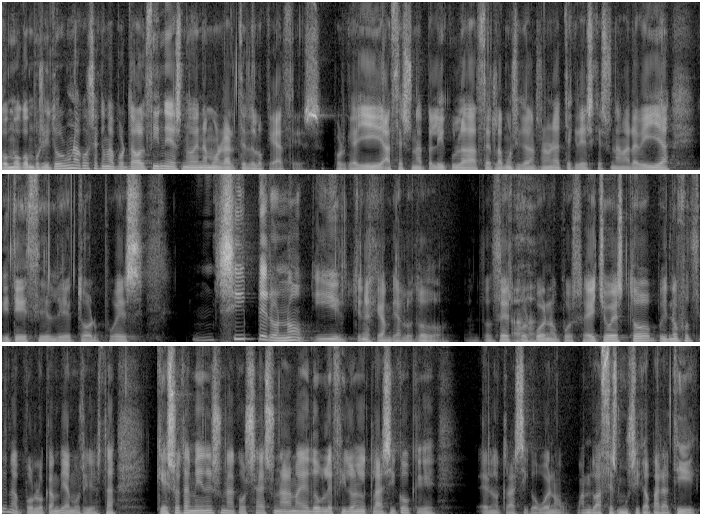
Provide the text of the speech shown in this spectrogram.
Como compositor, una cosa que me ha aportado el cine es no enamorarte de lo que haces, porque allí haces una película, haces la música sonora, te crees que es una maravilla y te dice el director, pues sí, pero no, y tienes que cambiarlo todo. Entonces, pues bueno, pues he hecho esto y no funciona, pues lo cambiamos y ya está. Que eso también es una cosa, es un arma de doble filo en el clásico, que en el clásico, bueno, cuando haces música para ti,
